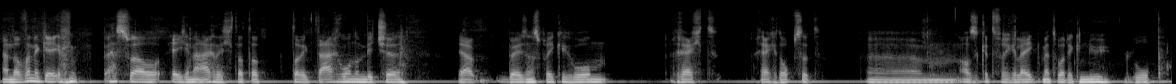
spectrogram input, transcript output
En dat vind ik eigenlijk best wel eigenaardig, dat, dat, dat ik daar gewoon een beetje, ja, bij van spreken, gewoon recht, rechtop zit. Ehm, als ik het vergelijk met wat ik nu loop,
